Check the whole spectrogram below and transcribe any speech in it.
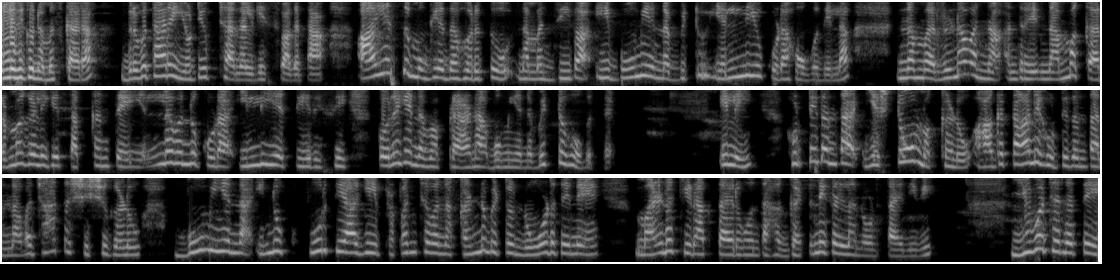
ಎಲ್ಲರಿಗೂ ನಮಸ್ಕಾರ. ಧ್ರುವತಾರೆ ಯೂಟ್ಯೂಬ್ ಚಾನೆಲ್ಗೆ ಸ್ವಾಗತ. ಆಯಸ್ಸು ಮುಗಿಯದ ಹೊರತು ನಮ್ಮ ಜೀವ ಈ ಭೂಮಿಯನ್ನ ಬಿಟ್ಟು ಎಲ್ಲಿಯೂ ಕೂಡ ಹೋಗೋದಿಲ್ಲ. ನಮ್ಮ ಋಣವನ್ನ ಅಂದ್ರೆ ನಮ್ಮ ಕರ್ಮಗಳಿಗೆ ತಕ್ಕಂತೆ ಎಲ್ಲವನ್ನು ಕೂಡ ಇಲ್ಲಿಯೇ ತೀರಿಸಿ ಕೊನೆಗೆ ನಮ್ಮ ಪ್ರಾಣ ಭೂಮಿಯನ್ನ ಬಿಟ್ಟು ಹೋಗುತ್ತೆ. ಇಲ್ಲಿ ಹುಟ್ಟಿದಂತ ಎಷ್ಟೋ ಮಕ್ಕಳು, ಆಗ ತಾನೇ ಹುಟ್ಟಿದಂತ ನವಜಾತ ಶಿಶುಗಳು ಭೂಮಿಯನ್ನ ಇನ್ನೂ ಪೂರ್ತಿಯಾಗಿ ಪ್ರಪಂಚವನ್ನ ಕಣ್ಣು ಬಿಟ್ಟು ನೋಡದೇನೆ ಮರಣಕ್ಕೀಡಾಗ್ತಾ ಇರುವಂತಹ ಘಟನೆಗಳನ್ನ ನೋಡ್ತಾ ಇದ್ದೀವಿ ಯುವ ಜನತೆ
